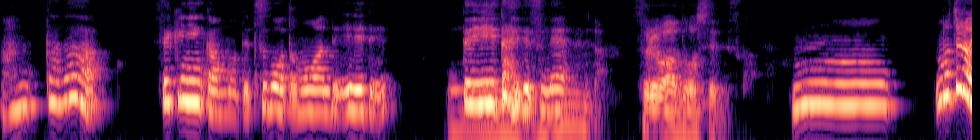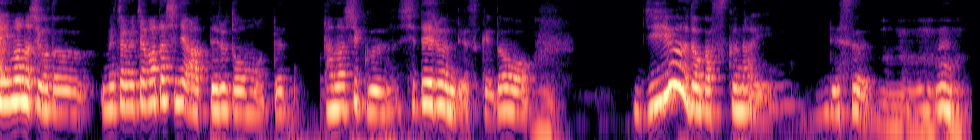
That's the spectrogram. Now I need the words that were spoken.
あんたが責任感持って都合と思わんでええで。って言いたいですねうん。それはどうしてですか？うーん。もちろん今の仕事めちゃめちゃ私に合ってると思って楽しくしてるんですけど、自由度が少ないんです。うんうんううんん。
